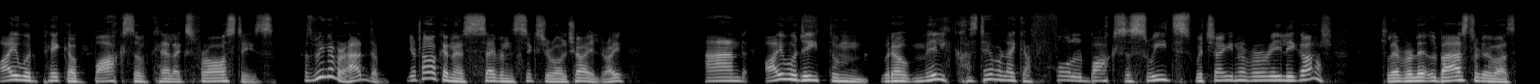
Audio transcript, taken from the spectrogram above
I would pick a box of Kellogg's Frosties because we never had them. You're talking a seven, six year old child, right? And I would eat them without milk because they were like a full box of sweets, which I never really got. Clever little bastard I was.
